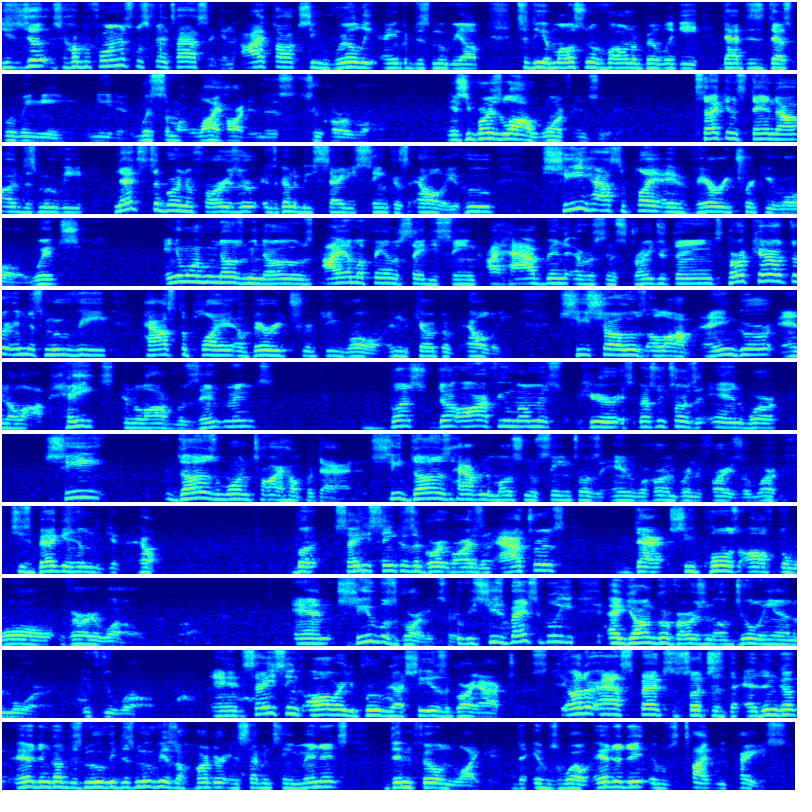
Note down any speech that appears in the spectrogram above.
He's just her performance was fantastic, and I thought she really anchored this movie up to the emotional vulnerability that is desperately need, needed with some lightheartedness to her role. And she brings a lot of warmth into it. Second standout of this movie, next to Brendan Fraser, is going to be Sadie Sink as Ellie, who she has to play a very tricky role, which anyone who knows me knows I am a fan of Sadie Sink. I have been ever since Stranger Things. Her character in this movie has to play a very tricky role in the character of Ellie. She shows a lot of anger and a lot of hate and a lot of resentment but there are a few moments here, especially towards the end, where she does want to try to help her dad. She does have an emotional scene towards the end with her and Brendan Fraser, where she's begging him to get help. But Sadie Sink is a great rising actress that she pulls off the wall very well. And she was great. She's basically a younger version of Julianne Moore, if you will. And Sadie Sink already proved that she is a great actress. The other aspects, such as the editing of, editing of this movie, this movie is 117 minutes. Didn't feel like it. It was well edited. It was tightly paced.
